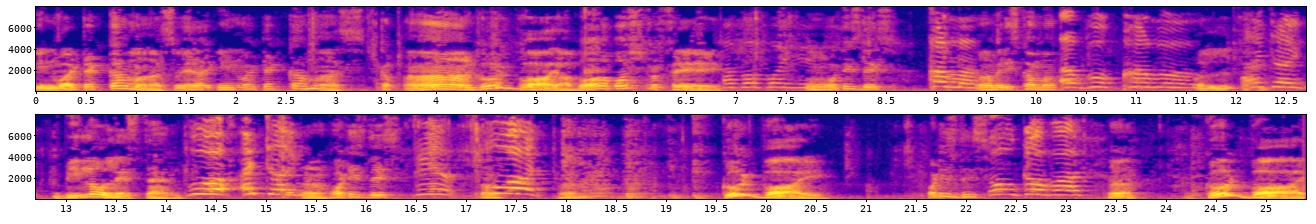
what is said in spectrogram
Inverted commas. Where are inverted commas? Co- Ah, good boy. Above apostrophe. Hmm, what is this? Uh, where is comma? Uh, l- uh, below less than. Uh, what is this? Uh, uh, good boy. What is this? Uh, good boy.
